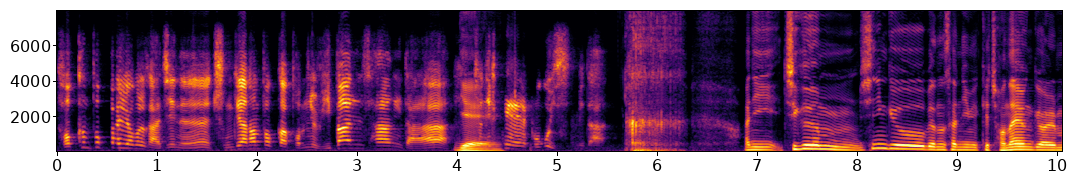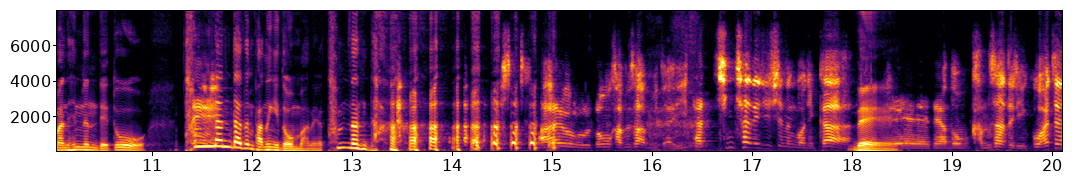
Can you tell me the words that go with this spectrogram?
더 큰 폭발력을 가지는 중대한 헌법과 법률 위반 사항이다. 예. 저는 이렇게 보고 있습니다. 아니 지금 신인규 변호사님 이렇게 전화 연결만 했는데도 탐난다는 반응이 너무 많아요. 탐난다. 아유 너무 감사합니다. 이 다 칭찬해 주시는 거니까 네, 네, 내가 너무 감사드리고 하여튼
